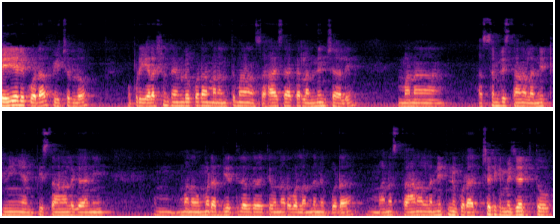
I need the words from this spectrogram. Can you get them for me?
చేయాలి కూడా ఫ్యూచర్లో. ఇప్పుడు ఎలక్షన్ టైంలో కూడా మనంతు మన సహాయ సహకారాలు అందించాలి. మన అసెంబ్లీ స్థానాలన్నింటినీ ఎంపీ స్థానాలు కానీ మన ఉమ్మడి అభ్యర్థులు ఎవరైతే ఉన్నారో వాళ్ళందరినీ కూడా మన స్థానాలన్నింటినీ కూడా అత్యధిక మెజార్టీతో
